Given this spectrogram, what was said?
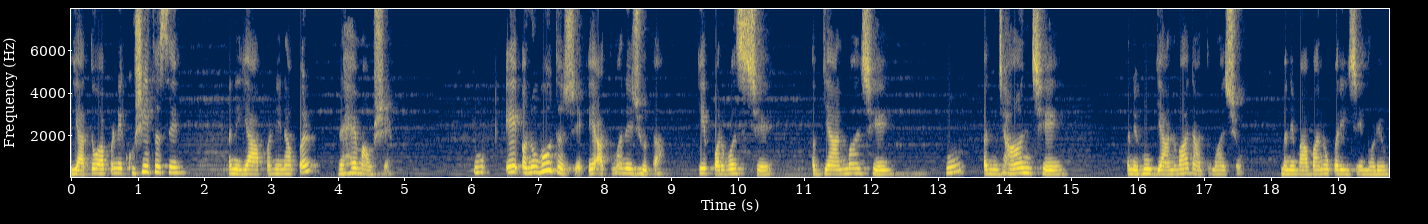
યા તો આપણને ખુશી થશે અને યા આપણને એના પર રહેમ આવશે. એ અનુભવ થશે, એ આત્માને જોતા કે પરવશ છે, અજ્ઞાનમાં છે, હું અંજાન છે અને હું જ્ઞાનવાન આત્મા છું. મને બાબાનો પરિચય મળ્યો.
